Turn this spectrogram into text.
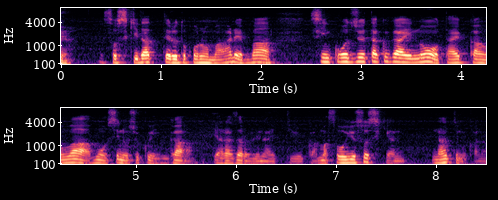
へ組織立ってるところもあれば新興住宅街の体育館はもう市の職員がやらざるを得ないっていうか、まあ、そういう組織が何ていうのかな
